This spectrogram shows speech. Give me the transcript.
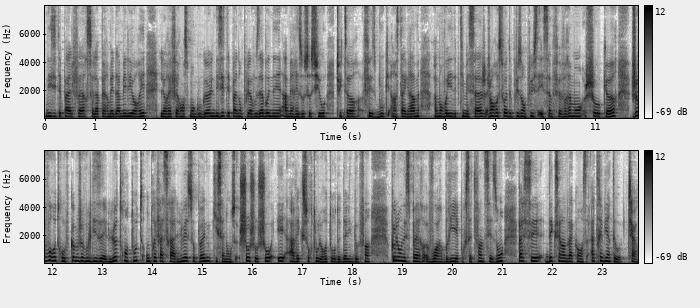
n'hésitez pas à le faire. Cela permet d'améliorer le référencement Google. N'hésitez pas non plus à vous abonner à mes réseaux sociaux, Twitter, Facebook, Instagram, à m'envoyer des petits messages. J'en reçois de plus en plus et ça me fait vraiment chaud au cœur. Je vous retrouve, comme je vous le disais, le 30 août. On préfacera l'US Open qui s'annonce chaud, chaud, chaud et avec surtout le retour de David Goffin que l'on espère voir briller pour cette fin de saison. Passez d'excellentes vacances. À très bientôt. Ciao.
